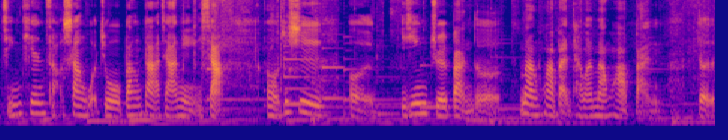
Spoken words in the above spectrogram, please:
今天早上我就帮大家念一下。呃，就是呃已经绝版的漫画版，台湾漫画版的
